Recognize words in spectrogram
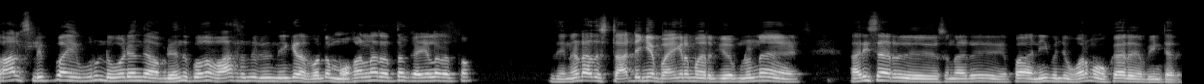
கால் ஸ்லிப் ஆகி உருண்டு ஓடி வந்து அப்படி வந்து குகை வாசலேருந்து இப்படி வந்து நிற்கிறார் பார்த்தா முகம்லாம் ரத்தம் கையெல்லாம் ரத்தம். இது என்னடா அது ஸ்டார்டிங்கே பயங்கரமாக இருக்குது அப்படின்னு ஹரி சார் சொன்னார். எப்பா நீ கொஞ்சம் ஓரமாக உட்காரு அப்படின்ட்டாரு.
